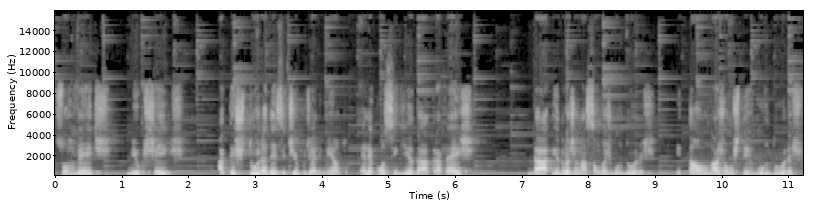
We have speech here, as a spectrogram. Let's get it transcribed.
sorvetes, milkshakes. A textura desse tipo de alimento ela é conseguida através da hidrogenação das gorduras. Então, nós vamos ter gorduras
